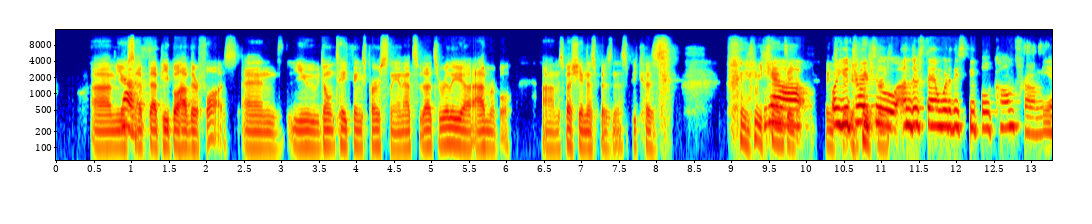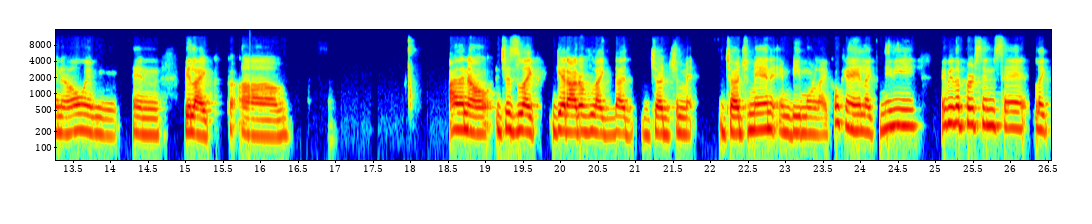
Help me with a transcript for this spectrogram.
um, you yes. accept that people have their flaws and you don't take things personally and that's that's really uh, admirable um, especially in this business because we can't yeah. take or you try to personally. understand where these people come from you know and and be like um i don't know just like get out of like that judgment judgment and be more like okay like maybe maybe the person said like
